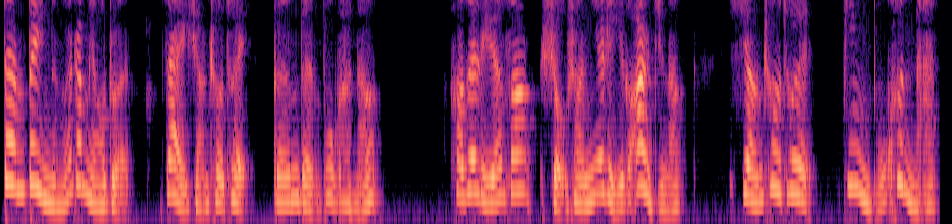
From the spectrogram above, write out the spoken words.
但被哪吒瞄准，再想撤退根本不可能。好在李元芳手上捏着一个二技能。想撤退并不困难。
